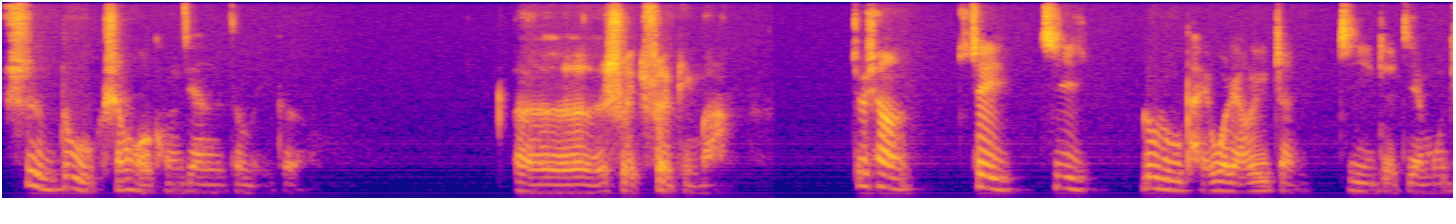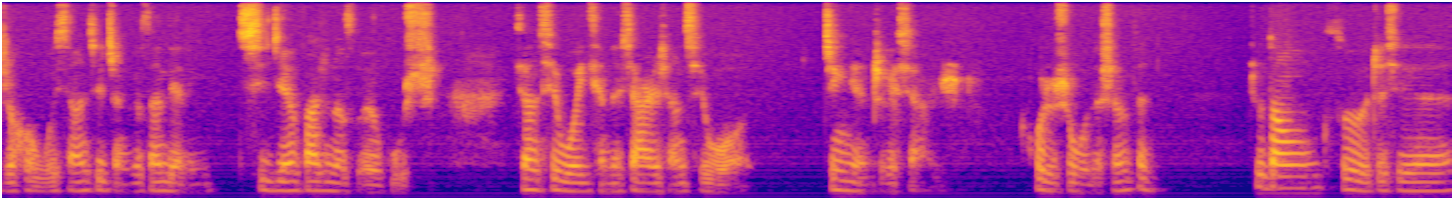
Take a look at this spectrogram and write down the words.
适度生活空间的这么一个。呃，水水平吧，就像这季露露陪我聊了一整季的节目之后，我想起整个三点零期间发生的所有故事，想起我以前的夏日，想起我今年这个夏日，或者是我的身份，就当所有这些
